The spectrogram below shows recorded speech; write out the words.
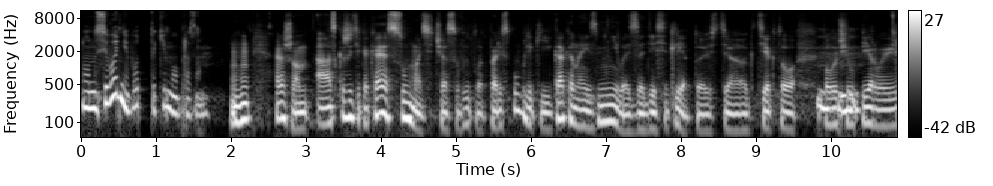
Но на сегодня вот таким образом. Угу. Хорошо. А скажите, какая сумма сейчас выплат по республике и как она изменилась за 10 лет? То есть э, те, кто получил угу. первый,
